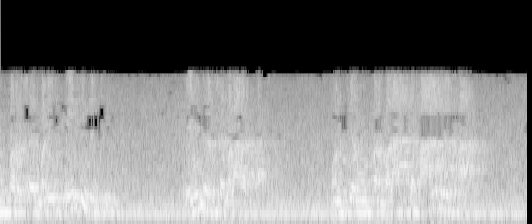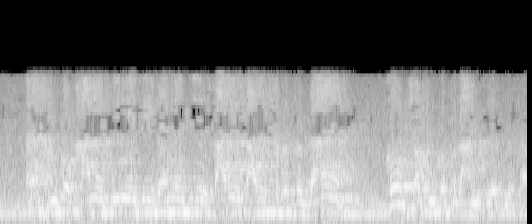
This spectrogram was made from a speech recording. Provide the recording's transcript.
ऊपर उसे बड़ी प्रीति भी थी। ये भी उससे बड़ा रखता है उनके ऊपर बड़ा कृपाल भी था। उनको खाने पीने की रहने की सारी सारी सुख सुविधाएँ खूब सब उनको प्रदान किए हुए था।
